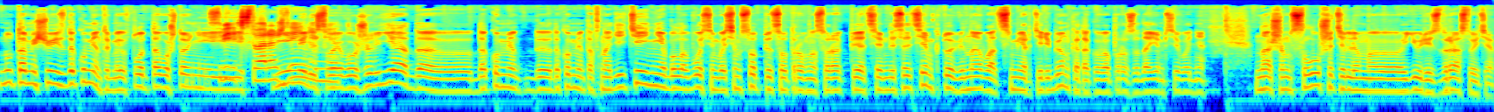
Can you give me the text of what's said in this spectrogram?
Ну, там еще и с документами, вплоть до того, что они не имели нет. своего жилья, да, документ, документов на детей не было. 8 800 500 ровно 45 77. Кто виноват в смерти ребенка? Такой вопрос задаем сегодня нашим слушателям. Э, Юрий, здравствуйте.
